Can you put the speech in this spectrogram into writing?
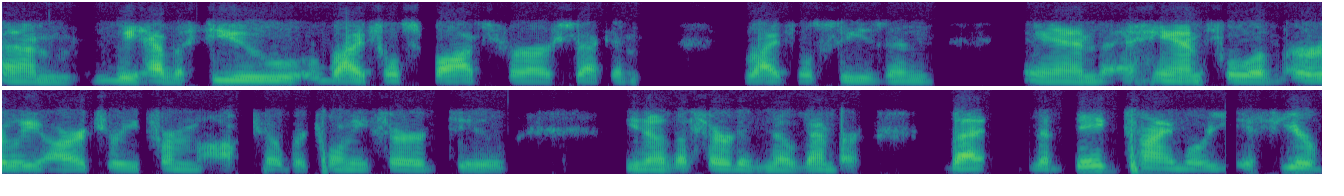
Um, we have a few rifle spots for our second rifle season and a handful of early archery from October 23rd to, you know, the 3rd of November. But the big time where if you're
